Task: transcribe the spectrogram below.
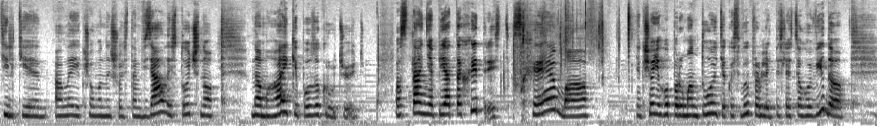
Тільки, але якщо вони щось там взялись, точно нам гайки позакручують. Остання п'ята хитрість схема. Якщо його поремонтують, якось виправлять після цього відео,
